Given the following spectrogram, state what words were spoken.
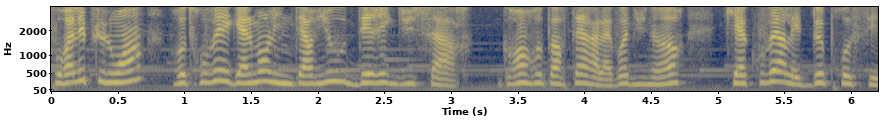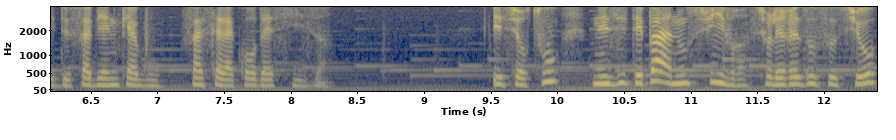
Pour aller plus loin, retrouvez également l'interview d'Éric Dussard, grand reporter à La Voix du Nord, qui a couvert les deux procès de Fabienne Cabou face à la cour d'assises. Et surtout, n'hésitez pas à nous suivre sur les réseaux sociaux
